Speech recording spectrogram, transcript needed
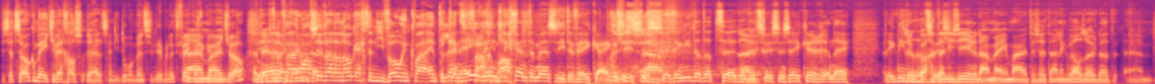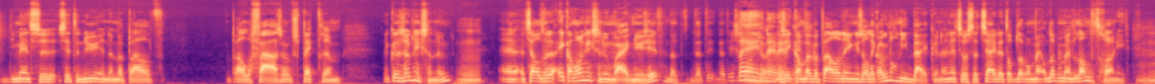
we zetten ze ook een beetje weg als... Ja, dat zijn die domme mensen die maar naar tv Ja, kijken, maar weet je wel? dat En heeft dan vraag ik me af, zit daar dan ook echt een niveau in qua Ik intellect? ken Vraag hele intelligente mensen die tv kijken. Precies, Dus, dus ja. ik denk niet dat, dat, eh, dat Nee. dit zo is. En zeker, nee, ik denk niet dat dat zo is. bagatelliseren daarmee, maar het is uiteindelijk wel zo dat ehm, die mensen zitten nu in een bepaald, bepaalde fase of spectrum. Daar kunnen ze ook niks aan doen. Mm. En hetzelfde, ik kan er ook niks aan doen waar ik nu zit. Dat, dat, dat is Nee, gewoon zo. nee, nee, dus ik kan bij bepaalde dingen zal ik ook nog niet bij kunnen. Net zoals dat zij dat op dat moment, op dat moment landt het gewoon niet. Mhm.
